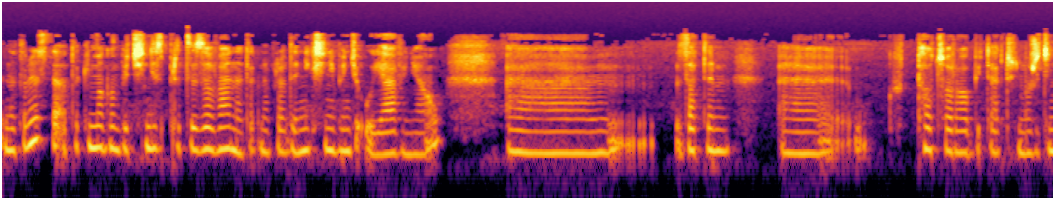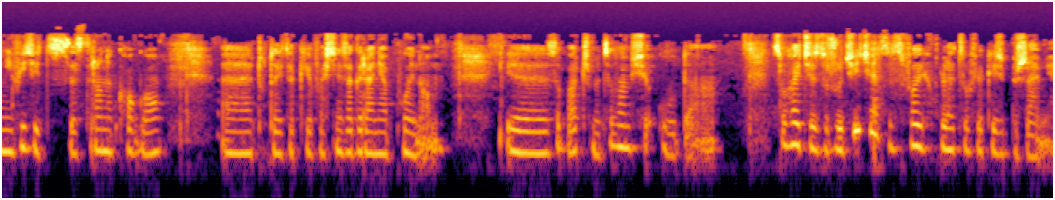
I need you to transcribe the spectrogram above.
Natomiast te ataki mogą być niesprecyzowane, tak naprawdę nikt się nie będzie ujawniał. Yy, za tym to, co robi, tak? Czyli możecie nie widzieć ze strony kogo e, tutaj takie właśnie zagrania płyną. E, zobaczmy, co Wam się uda. Słuchajcie, zrzucicie ze swoich pleców jakieś brzemię.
